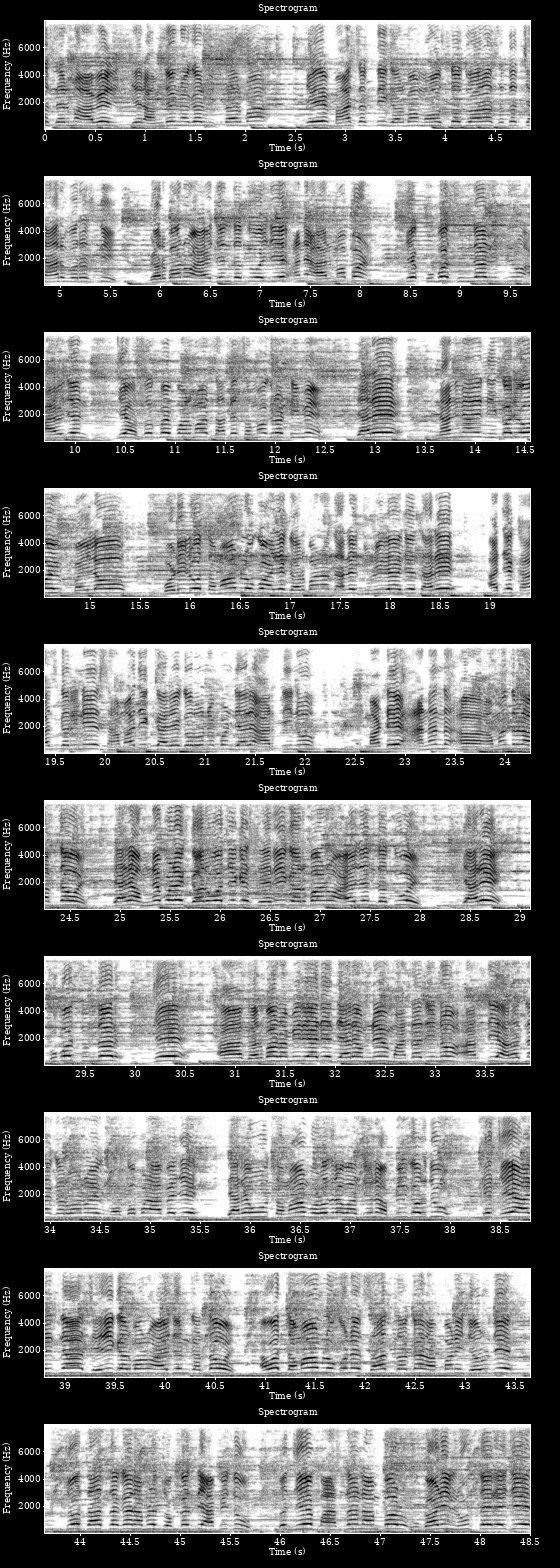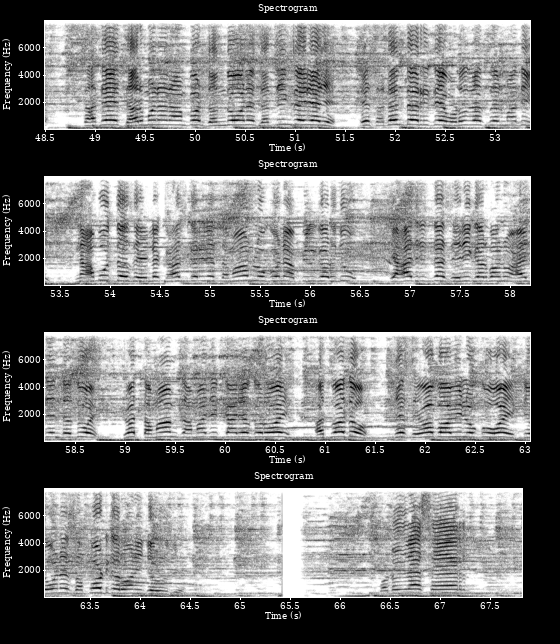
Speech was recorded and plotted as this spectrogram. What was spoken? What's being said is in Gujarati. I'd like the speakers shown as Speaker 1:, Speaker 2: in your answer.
Speaker 1: વડોદરા શહેરમાં આવેલ જે રામદેવનગર વિસ્તારમાં જે મહાશક્તિ ગરબા મહોત્સવ દ્વારા સતત ચાર વર્ષથી ગરબાનું આયોજન થતું હોય છે અને હાલમાં પણ જે ખૂબ જ સુંદર રીતનું આયોજન જે અશોકભાઈ પરમાર સાથે સમગ્ર ટીમે જ્યારે નાની નાની દીકરીઓ હોય, મહિલાઓ, વડીલો, તમામ લોકો આજે ગરબાના તાલે ઝૂલી રહ્યા છે. ત્યારે આજે ખાસ કરીને સામાજિક કાર્યકરોને પણ જ્યારે આરતીનો માટે આનંદ આમંત્રણ આપતા હોય, ત્યારે અમને પણ એક ગર્વ છે કે શેરી ગરબાનું આયોજન થતું હોય. ત્યારે ખૂબ જ સુંદર જે આ ગરબા રમી રહ્યા છે, ત્યારે અમને માતાજીનો આરતી, આરાધના કરવાનો એક મોકો પણ આપે છે. ત્યારે હું તમામ વડોદરાવાસીઓને અપીલ કરું છું કે જે આ રીતના શેરી ગરબાનું આયોજન કરતા હોય, આવા તમામ લોકોને સાથ સહકાર આપવાની જરૂર છે. જો સાથ સહકાર આપણે ચોક્કસથી આપીશું, તો જે પાસના નામ પર ઉઘાડી લૂંટ થઈ રહી છે, સાથે ધર્મના નામ પર ધંધો અને ધતિંગ થઈ રહ્યા છે. એ સદંતર રીતે વડોદરા શહેરમાંથી નાબૂદ થશે. એટલે ખાસ કરીને તમામ લોકોને અપીલ કરું છું કે આ જ રીતના શેરી ગરબાનું આયોજન થતું હોય એવા તમામ સામાજિક કાર્યકરો હોય, અથવા તો જે સેવાભાવી લોકો હોય, તેઓને સપોર્ટ કરવાની જરૂર છે.
Speaker 2: વડોદરા શહેર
